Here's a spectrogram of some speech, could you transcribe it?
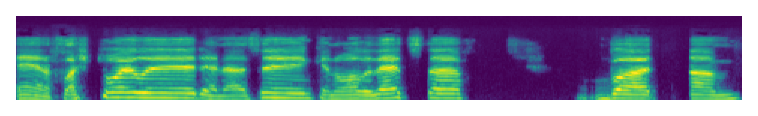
and a flush toilet and a sink and all of that stuff. But um,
